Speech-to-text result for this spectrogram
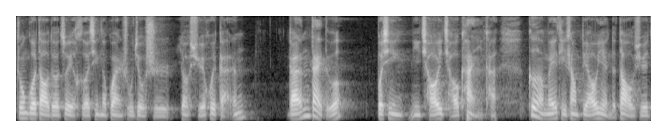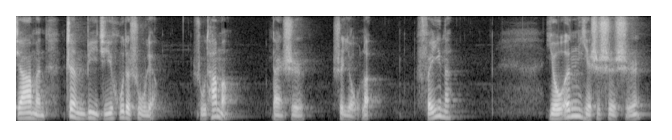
中国道德最核心的灌输就是要学会感恩，感恩戴德。不信你瞧一瞧，看一看各媒体上表演的道学家们振臂疾呼的数量，数他猛，但是是有了。非呢？有恩也是事实。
